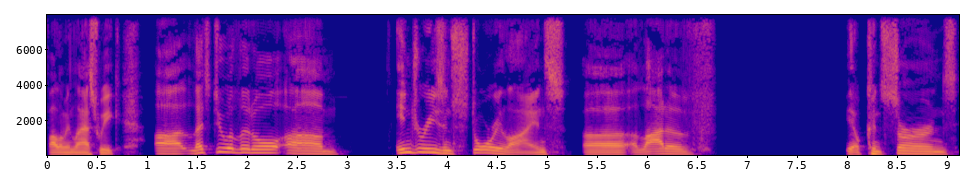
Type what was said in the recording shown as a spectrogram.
following last week. Uh, let's do a little um, injuries and storylines. Uh, a lot of you know concerns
